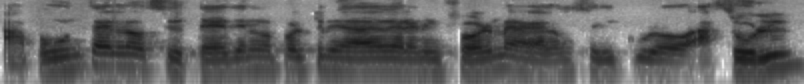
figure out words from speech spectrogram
Apúntenlo, si ustedes tienen oportunidad de ver el informe, hagan un círculo azul,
